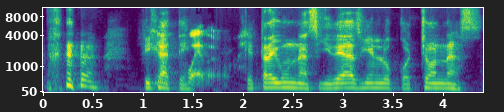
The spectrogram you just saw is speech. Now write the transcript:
fíjate. no puedo. que trae unas ideas bien locochonas.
